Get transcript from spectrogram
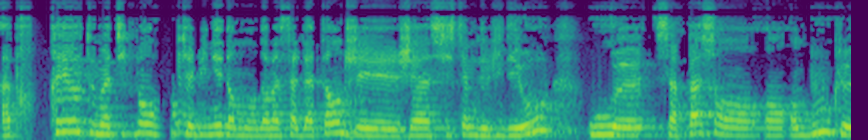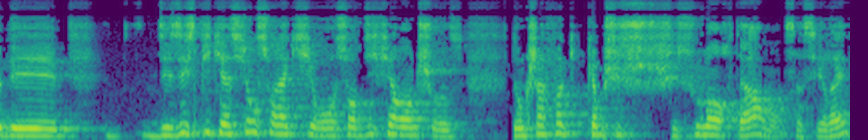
après automatiquement, au cabinet, dans, mon, dans ma salle d'attente, j'ai un système de vidéo où euh, ça passe en, en, boucle des, des explications sur la chiro, sur différentes choses. Donc chaque fois, comme je, suis souvent en retard, bon, ça c'est vrai,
